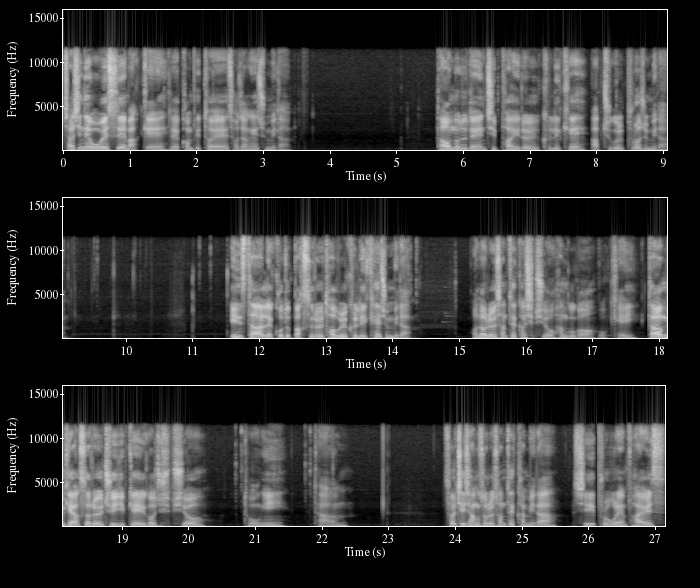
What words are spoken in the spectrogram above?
자신의 OS에 맞게 내 컴퓨터에 저장해 줍니다. 다운로드된 zip 파일을 클릭해 압축을 풀어줍니다. install rekordbox를 더블 클릭해 줍니다. 언어를 선택하십시오. 한국어, 오케이. 다음 계약서를 주의 깊게 읽어 주십시오. 동의, 다음. 설치 장소를 선택합니다. C Program Files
